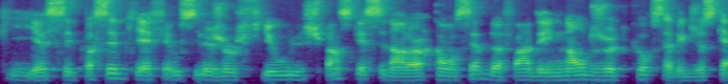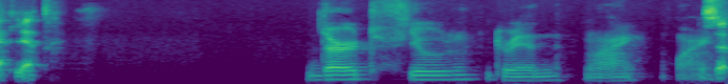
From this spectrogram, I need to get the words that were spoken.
Puis euh, c'est possible qu'ils aient fait aussi le jeu Fuel. Je pense que c'est dans leur concept de faire des noms de jeux de course avec juste quatre lettres. Dirt, Fuel, Grid. Ouais, ouais. C'est ça.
